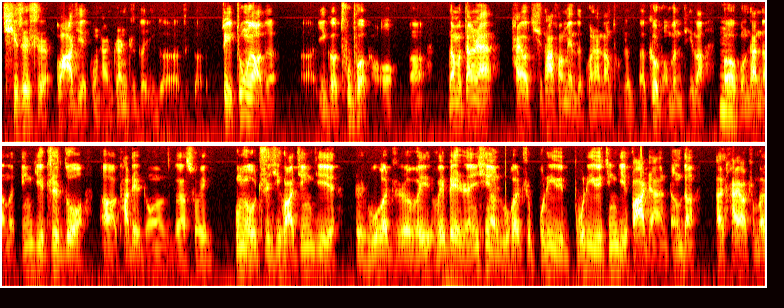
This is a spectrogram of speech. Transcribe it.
其实是瓦解共产专制的一个这个最重要的。呃，一个突破口啊，那么当然还有其他方面的共产党统治呃各种问题了，包括共产党的经济制度啊，它这种这个所谓公有制计划经济是如何之违违背人性，如何之不利于不利于经济发展等等，呃，还有什么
